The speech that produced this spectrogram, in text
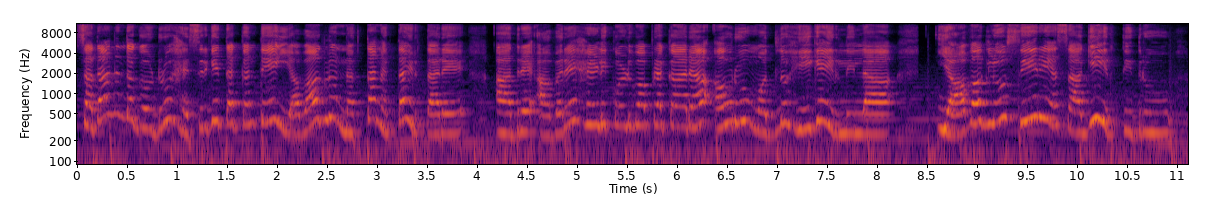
ಸದಾನಂದ ಗೌಡ್ರು ಹೆಸರಿಗೆ ತಕ್ಕಂತೆ ಯಾವಾಗ್ಲೂ ನಗ್ತಾ ನಗ್ತಾ ಇರ್ತಾರೆ. ಆದ್ರೆ ಅವರೇ ಹೇಳಿಕೊಳ್ಳುವ ಪ್ರಕಾರ ಅವರು ಮೊದಲು ಹೀಗೆ ಇರಲಿಲ್ಲ. ಯಾವಾಗ್ಲೂ ಸೀರಿಯಸ್ ಆಗಿ ಇರ್ತಿದ್ರು.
